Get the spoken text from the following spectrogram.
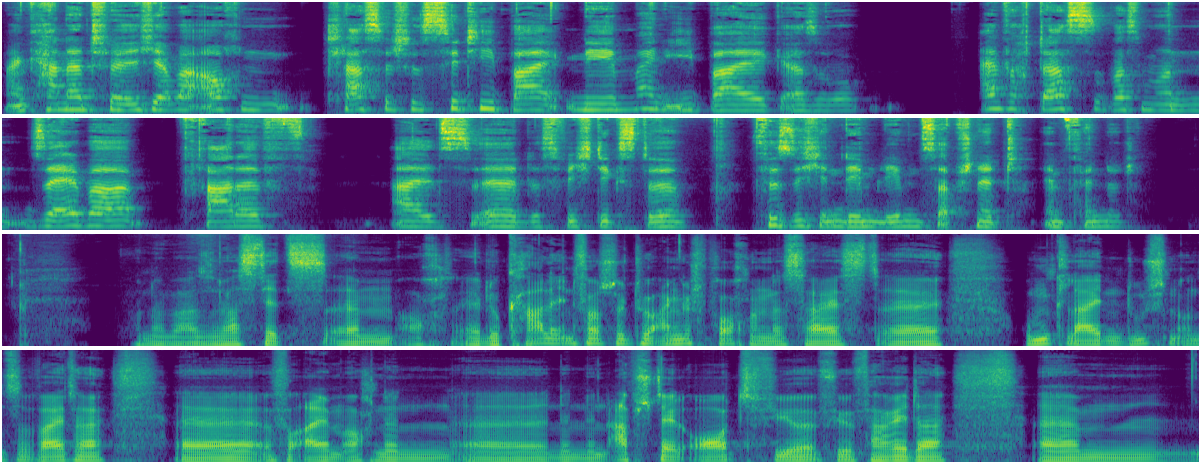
Man kann natürlich aber auch ein klassisches Citybike nehmen, ein E-Bike, also einfach das, was man selber gerade als äh, das Wichtigste für sich in dem Lebensabschnitt empfindet. Wunderbar. Also du hast jetzt ähm, auch äh, lokale Infrastruktur angesprochen, das heißt äh, Umkleiden, Duschen und so weiter, äh, vor allem auch einen, äh, einen Abstellort für, für Fahrräder. Ähm,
